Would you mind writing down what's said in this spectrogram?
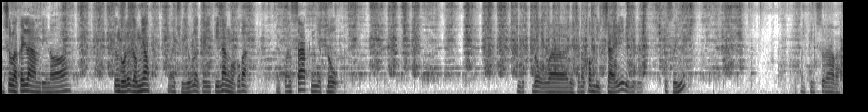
Nói chung là cách làm thì nó tương đối là giống nhau. Mà chủ yếu là cái kỹ năng của các bạn phải quan sát nhiệt độ. Nhiệt độ và để cho nó không bị cháy bị, bị, bị dính kinh soda vào.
